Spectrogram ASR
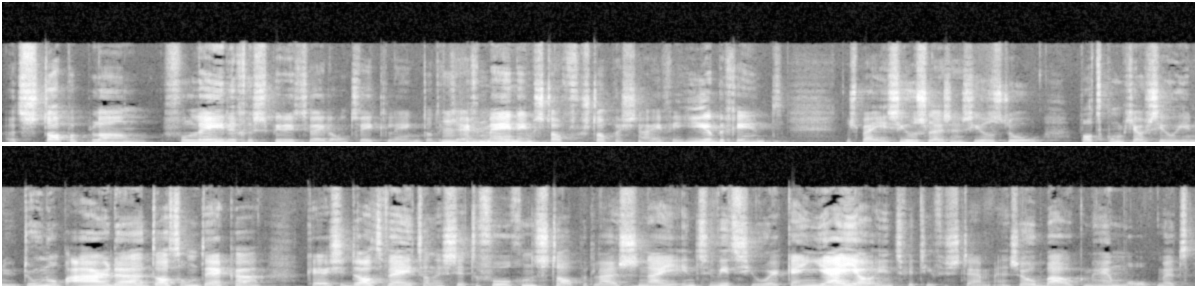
het stappenplan, volledige spirituele ontwikkeling. Dat ik je echt Mhm. meeneem stap voor stap als je nou even hier begint. Dus bij je zielsles en zielsdoel. Wat komt jouw ziel hier nu doen op aarde? Dat ontdekken. Oké, als je dat weet, dan is dit de volgende stap. Het luisteren naar je intuïtie. Hoe herken jij jouw intuïtieve stem? En zo bouw ik hem helemaal op met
